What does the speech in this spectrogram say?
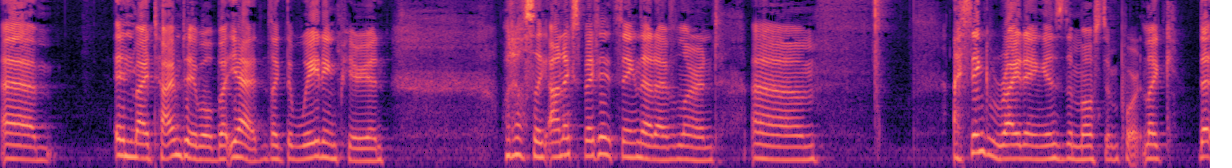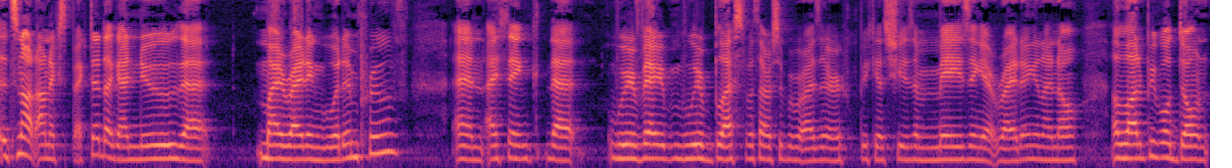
Um, in my timetable. But yeah, like the waiting period. What else? Like unexpected thing that I've learned. Um, I think writing is the most important. Like that, it's not unexpected. Like I knew that my writing would improve, and I think that we're very we're blessed with our supervisor because she is amazing at writing, and I know a lot of people don't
